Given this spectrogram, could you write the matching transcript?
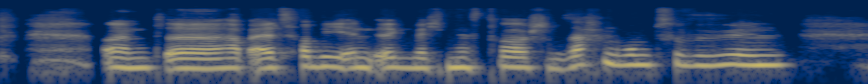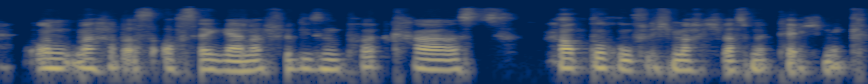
und äh, habe als Hobby in irgendwelchen historischen Sachen rumzuwühlen und mache das auch sehr gerne für diesen Podcast. Hauptberuflich mache ich was mit Technik.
